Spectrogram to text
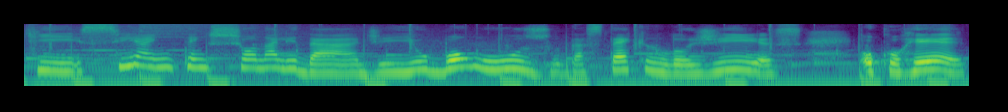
que se a intencionalidade e o bom uso das tecnologias ocorrer,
